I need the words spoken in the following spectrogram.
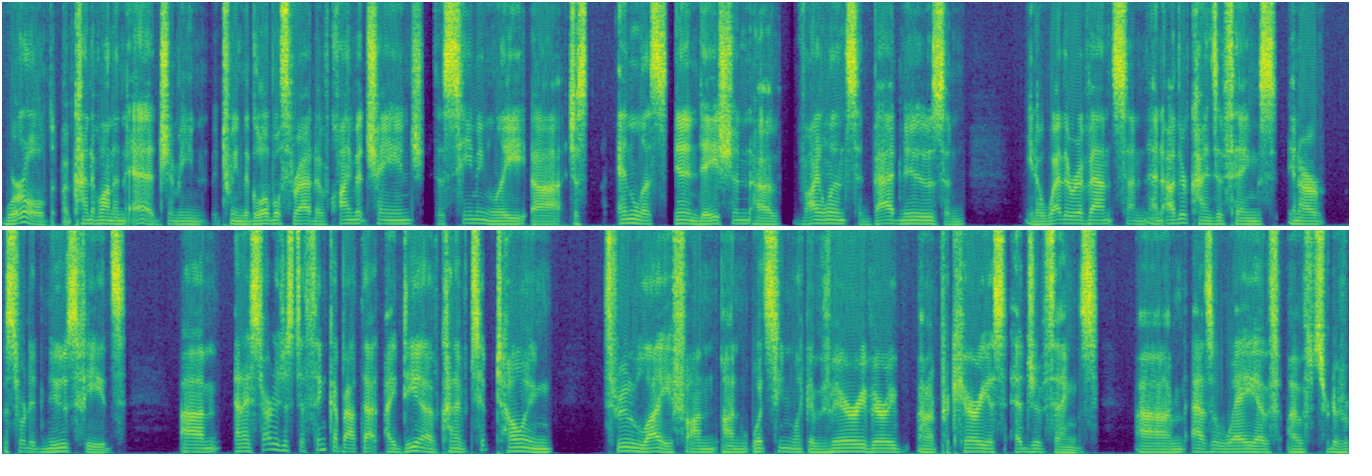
world uh, kind of on an edge. I mean, between the global threat of climate change, the seemingly uh, just endless inundation of violence and bad news and you know weather events and, and other kinds of things in our assorted news feeds um, and i started just to think about that idea of kind of tiptoeing through life on on what seemed like a very very uh, precarious edge of things um, as a way of of sort of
